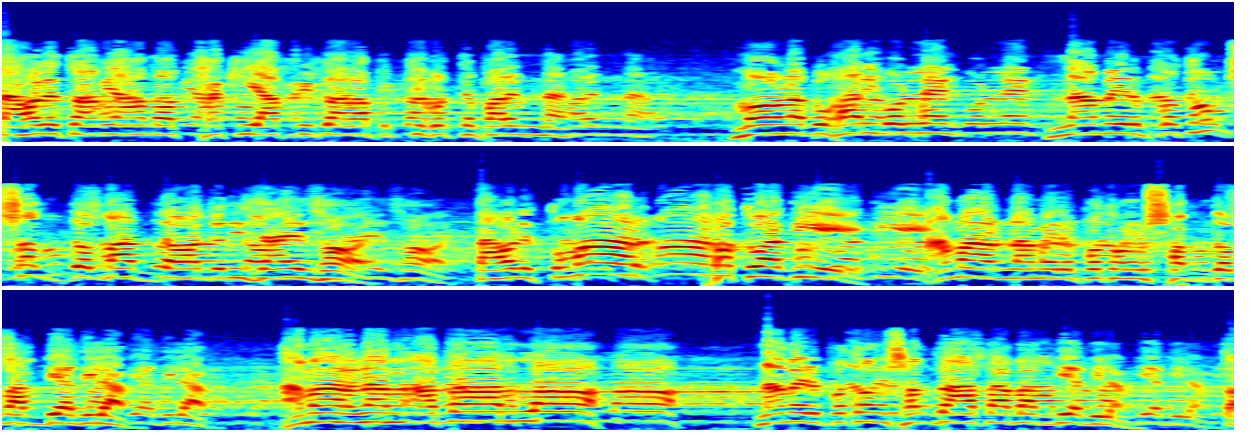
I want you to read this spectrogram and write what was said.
তাহলে তো আমি আহমদ থাকি, আপনি তো আর আপত্তি করতে পারেন না। মৌলানা বুখারি বললেন, নামের প্রথম শব্দ বাদ দেওয়া যদি জায়েজ হয়, তাহলে তোমার ফতোয়া দিয়ে আমার নামের প্রথম শব্দ বাদ দিয়া দিলাম। আমার নাম আতা আল্লাহ, নামের প্রথম শব্দ আতা বাদ দিয়া দিলাম। তো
